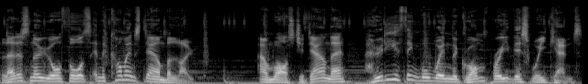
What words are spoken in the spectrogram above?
Let us know your thoughts in the comments down below. And whilst you're down there, who do you think will win the Grand Prix this weekend?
